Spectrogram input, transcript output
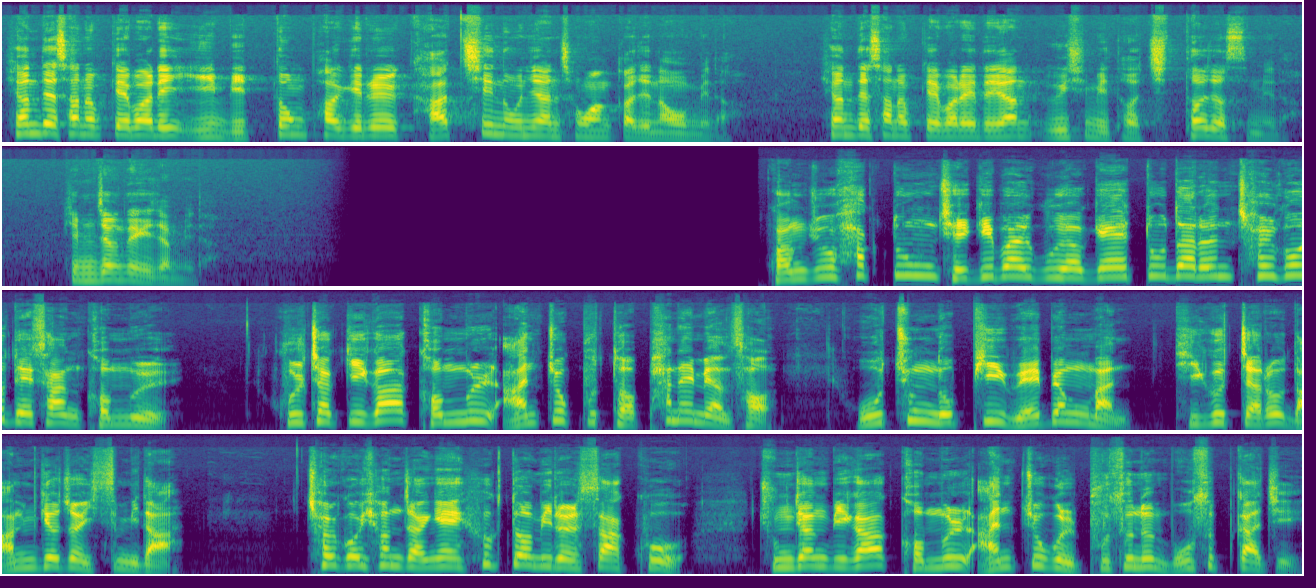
현대산업개발이 이 밑동 파기를 같이 논의한 정황까지 나옵니다. 현대산업개발에 대한 의심이 더 짙어졌습니다. 김정대 기자입니다. 광주 학동 재개발 구역의 또 다른 철거 대상 건물. 굴착기가 건물 안쪽부터 파내면서 5층 높이 외벽만 디귿자로 남겨져 있습니다. 철거 현장에 흙더미를 쌓고 중장비가 건물 안쪽을 부수는 모습까지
